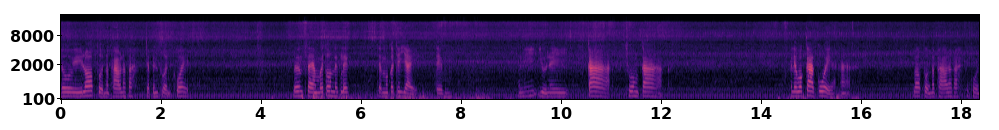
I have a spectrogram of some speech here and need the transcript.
โดยรอบสวนมะพร้าวนะคะ จะเป็นสวนกล้วย เริ่มแซมไว้ต้นเล็กๆ แต่มันก็จะใหญ่เต็ม อันนี้อยู่ในก้าช่วงก้าเขาเรียกว่าก้ากล้วยอะรอบสวนมะพร้าวนะคะ ทุกคน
